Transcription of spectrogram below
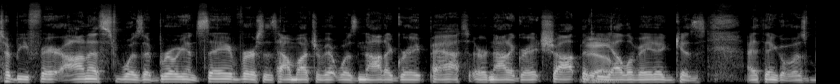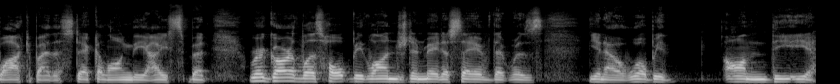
to be fair, honest, was a brilliant save versus how much of it was not a great pass or not a great shot that he elevated because I think it was blocked by the stick along the ice. But regardless, Holtby lunged and made a save that was, you know, will be on the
